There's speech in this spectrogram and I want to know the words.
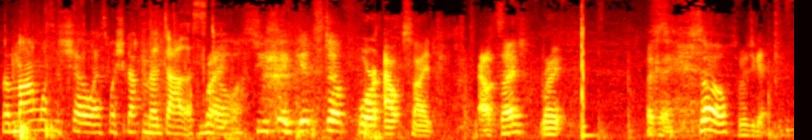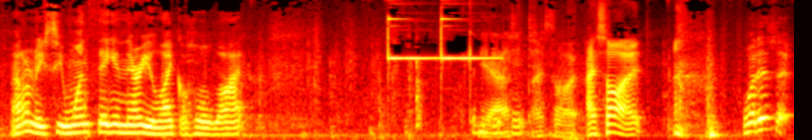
But mom wants to show us what she got from the dollar store. Right. So you said get stuff for outside. Outside? Right. Okay. So, So what'd you get? I don't know, you see one thing in there you like a whole lot. Give me a Yeah. I saw it. I saw it. What is it?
